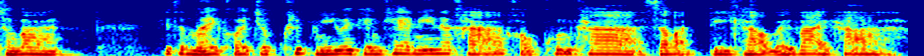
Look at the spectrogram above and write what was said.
ชาวบ้าน พี่ต้นไม้ขอจบคลิปนี้ไว้เพียงแค่นี้นะคะ ขอบคุณค่ะ สวัสดีค่ะ บ๊ายบายค่ะ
